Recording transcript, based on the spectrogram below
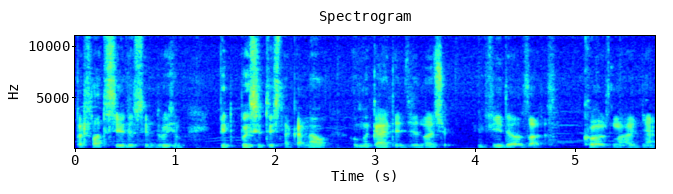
прислати це відео своїм друзям, підписуйтесь на канал, вмикайте дзвіночок. Відео зараз кожного дня.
